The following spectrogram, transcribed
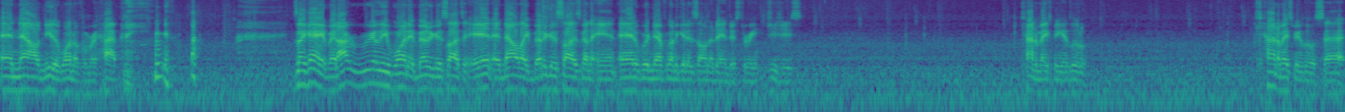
And now neither one of them are happening. It's like, hey, man, I really wanted Metal Gear Solid to end, and now, like, Metal Gear Solid is going to end, and we're never going to get a Zone of the 3. GG's. Kind of makes me a little... Kind of makes me a little sad.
